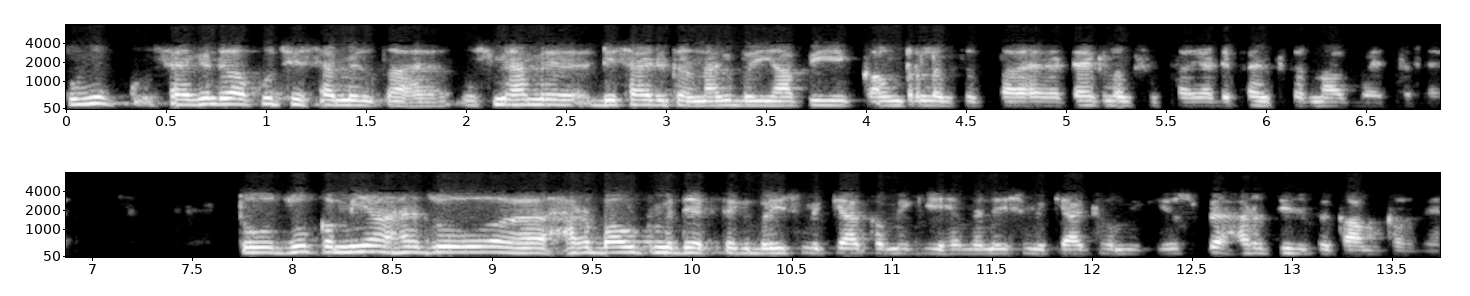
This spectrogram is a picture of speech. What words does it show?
तो वो सेकंड का कुछ हिस्सा मिलता है, उसमें हमें डिसाइड करना कि भाई यहाँ पे काउंटर लग सकता है अटैक लग सकता है या डिफेंस करना बेहतर है। तो जो कमियाँ हैं, जो हर बाउट में देखते हैं कि भाई इसमें क्या कमी की है, मैंने इसमें क्या कमी की उस पर हर चीज़ पे काम कर दें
